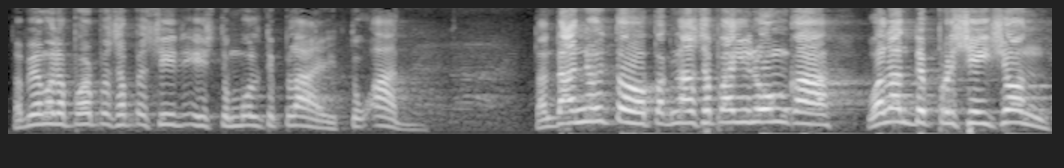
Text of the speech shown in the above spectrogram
Sabi mo, the purpose of a seed is to multiply, to add. Tandaan nyo ito, pag nasa Panginoon ka, walang depreciation.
